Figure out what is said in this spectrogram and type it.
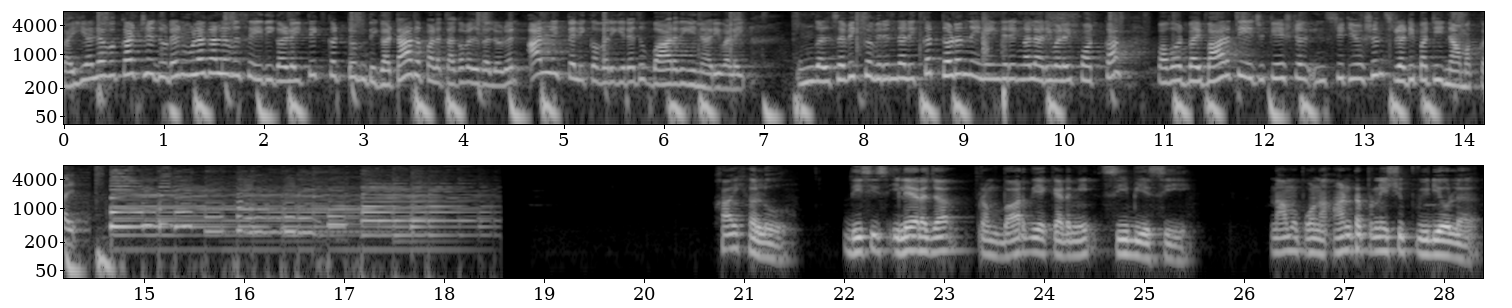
கையளவு கற்றதுடன் உலகளவு செய்திகளை திக்கட்டும் திகட்டாத பல தகவல்களுடன் அள்ளித்தளிக்க வருகிறது பாரதியின் அறிவலை. உங்கள் செவிக்க விருந்தளிக்க தொடர்ந்து இணைந்திருங்கள் அறிவலை podcast powered by Bharathi educational institutions Reddipatti Namakkal. Hi hello this is Ilaiyaraaja from Bharathi academy CBSE நாம் போன ஆண்டர்ப்ரனர்ஷிப் வீடியோவில்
